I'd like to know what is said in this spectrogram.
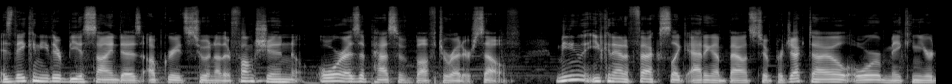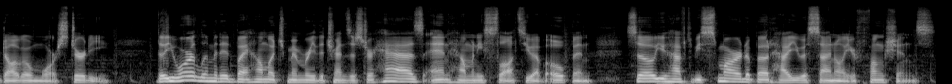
as they can either be assigned as upgrades to another function or as a passive buff to Red herself, meaning that you can add effects like adding a bounce to a projectile or making your doggo more sturdy though you are limited by how much memory the transistor has and how many slots you have open, so you have to be smart about how you assign all your functions.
